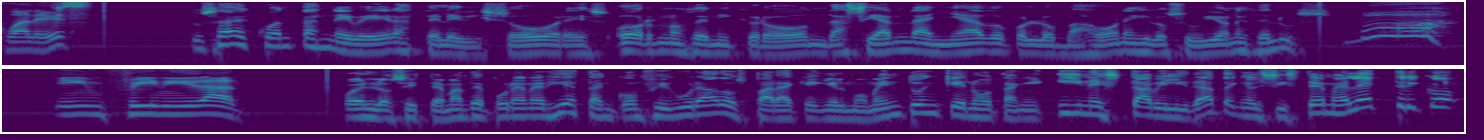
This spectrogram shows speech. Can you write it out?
¿Cuál es? ¿Tú sabes cuántas neveras, televisores, hornos de microondas se han dañado con los bajones y los subiones de luz? infinidad. Pues los sistemas de pura energía están configurados para que en el momento en que notan inestabilidad en el sistema eléctrico,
